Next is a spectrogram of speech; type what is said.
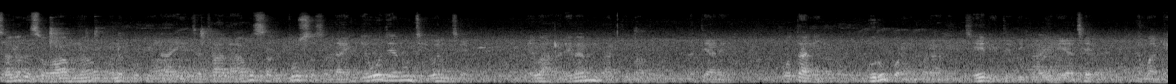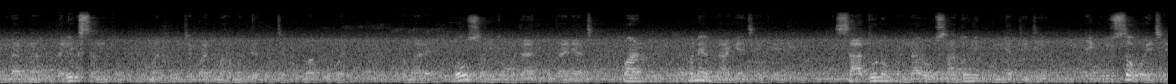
સરળ સ્વભાવનો અનુભૂતિ થાય જથા લાભ સંતોષ સદાય એવું જ એનું જીવન છે, એવા હરિરામ ભારતી બાપુ અત્યારે પોતાની ગુરુ પરંપરાને જે રીતે દીપાવી રહ્યા છે, એમાં ગિરનારના દરેક સંતો અમારે પૂજ્યપાદ મહામંદિર જપુ બાપુ હોય, અમારે બહુ સંતો બધા જ બતાવ્યા છે. પણ મને એમ લાગે છે કે સાધુનો ભંડારો, સાધુની પુણ્યતિથિ એક ઉત્સવ હોય છે,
